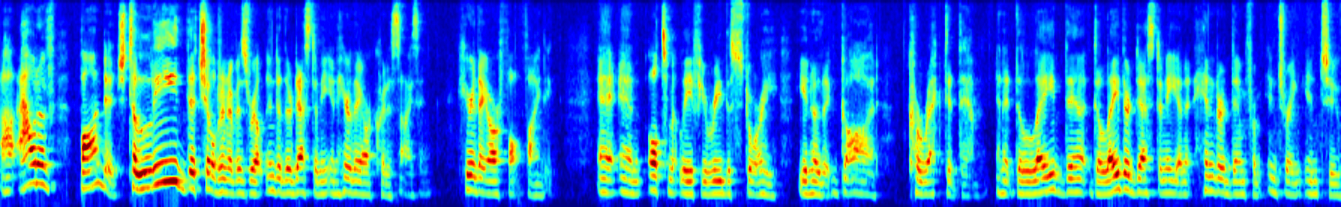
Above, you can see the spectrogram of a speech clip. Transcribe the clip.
uh, out of bondage, to lead the children of Israel into their destiny, and here they are criticizing. Here they are fault finding. And, and ultimately, if you read the story, you know that God corrected them and it delayed, them, delayed their destiny and it hindered them from entering into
